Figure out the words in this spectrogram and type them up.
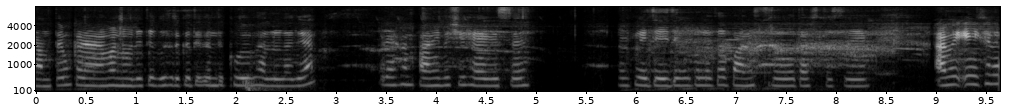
নামতাম, কারণ আমার নদীতে গোসল করতে কিন্তু খুবই ভালো লাগে। এখন পানি বেশি হয়ে গেছে। তারপরে এই যে, এই জায়গাগুলোতে পানির স্রোত আসতেছে। আমি এইখানে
